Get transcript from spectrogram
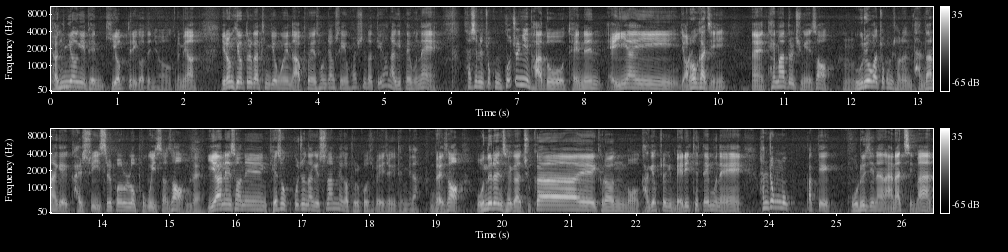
변경이 된 기업들이거든요. 그러면 이런 기업들 같은 경우에는 앞으로의 성장성이 훨씬 더 뛰어나기 때문에 사실은 조금 꾸준히 봐도 되는 AI 여러 가지 예, 테마들 중에서 의료가 조금 저는 단단하게 갈 수 있을 걸로 보고 있어서 네. 이 안에서는 계속 꾸준하게 순환매가 돌 것으로 예정이 됩니다. 네. 그래서 오늘은 제가 주가의 그런 뭐 가격적인 메리트 때문에 한 종목밖에 고르지는 않았지만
